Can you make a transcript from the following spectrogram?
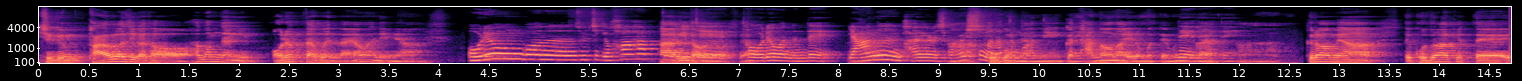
지금 바이올로지가 더 학업량이 어렵다고 했나요? 아니면 어려운 거는 솔직히 화학도 화학이 이제 더 더, 어려웠어요? 어려웠는데 양은 바이올로지가 훨씬 아, 많았던 것 같아요. 고급량이 그러니까 네. 단어나 이런 것 때문일까요? 네, 네, 네. 아, 그러면 고등학교 때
